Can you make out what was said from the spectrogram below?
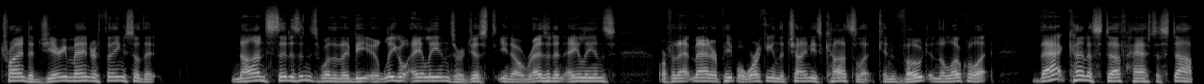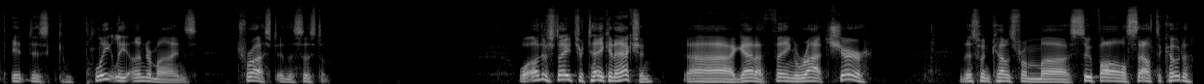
trying to gerrymander things so that non-citizens, whether they be illegal aliens or just you know resident aliens, or for that matter, people working in the Chinese consulate can vote in the local. That kind of stuff has to stop. It just completely undermines trust in the system. Well, other states are taking action. Uh, I got a thing right sure. This one comes from uh, Sioux Falls, South Dakota.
